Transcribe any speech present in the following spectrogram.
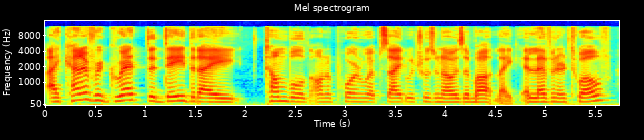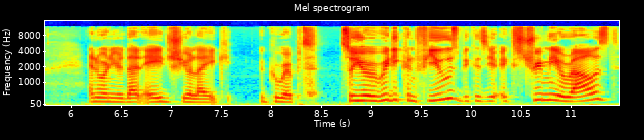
I kind of regret the day that I tumbled on a porn website, which was when I was about like 11 or 12. And when you're that age, you're like gripped. So you're really confused because you're extremely aroused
